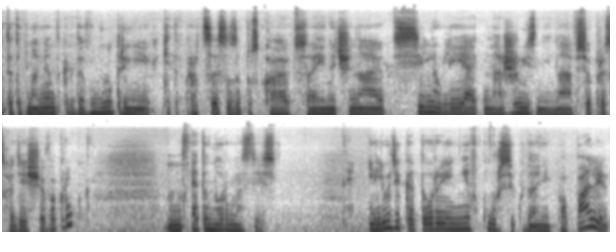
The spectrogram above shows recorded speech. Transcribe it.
вот этот момент, когда внутренние какие-то процессы запускаются и начинают сильно влиять на жизнь и на все происходящее вокруг, это норма здесь. И люди, которые не в курсе, куда они попали,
